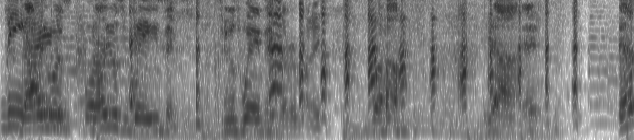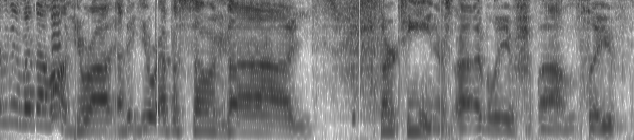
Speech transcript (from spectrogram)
the Nellie irony was for- Nellie was waving. He was waving to everybody. But, um, yeah, it, it hasn't even been that long. You were, uh, I think, you were episode uh, thirteen, or so, I believe. Um, so you've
